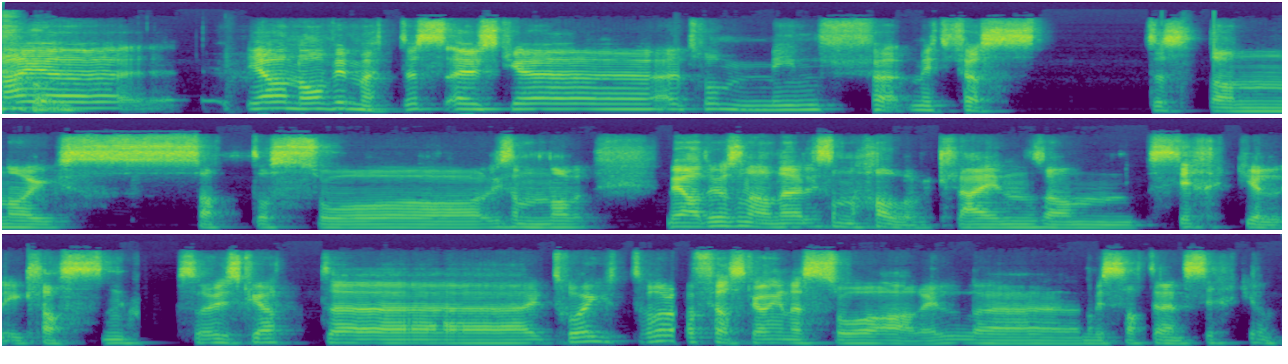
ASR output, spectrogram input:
nei, uh, ja, når vi møttes Jeg husker Jeg tror min, mitt første sånn når jeg satt og så liksom når, Vi hadde jo sånn sånn halvklein sånn sirkel i klassen. Så jeg husker at uh, jeg, tror jeg tror det var første gangen jeg så Arild uh, når vi satt i den sirkelen.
